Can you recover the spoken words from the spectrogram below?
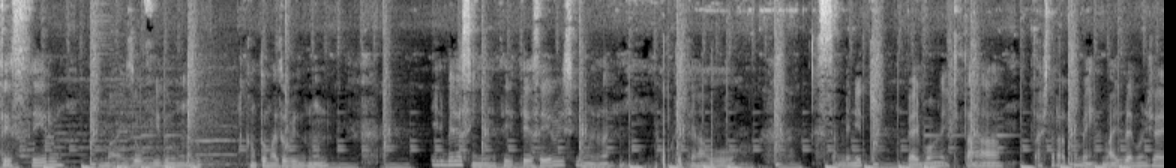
terceiro mais ouvido do mundo, cantor mais ouvido do mundo. E libera assim, entre terceiro e segundo, né? Porque tem lá o San Benito, Bad Bunny, que tá, tá estourado também. Mas Bad Bunny já é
